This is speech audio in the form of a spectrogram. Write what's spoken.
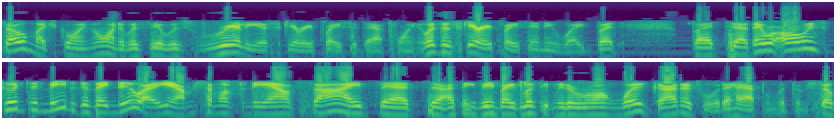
so much going on. It was it was really a scary place at that point. It was a scary place anyway, but but uh, they were always good to me because they knew I, you know, I'm someone from the outside that uh, I think if anybody looked at me the wrong way, God knows what would have happened with them. So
